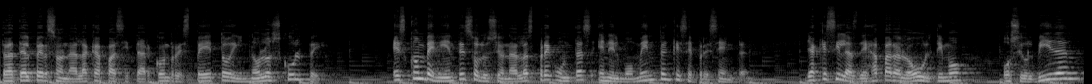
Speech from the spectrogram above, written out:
Trate al personal a capacitar con respeto y no los culpe. Es conveniente solucionar las preguntas en el momento en que se presentan, ya que si las deja para lo último, o se olvidan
